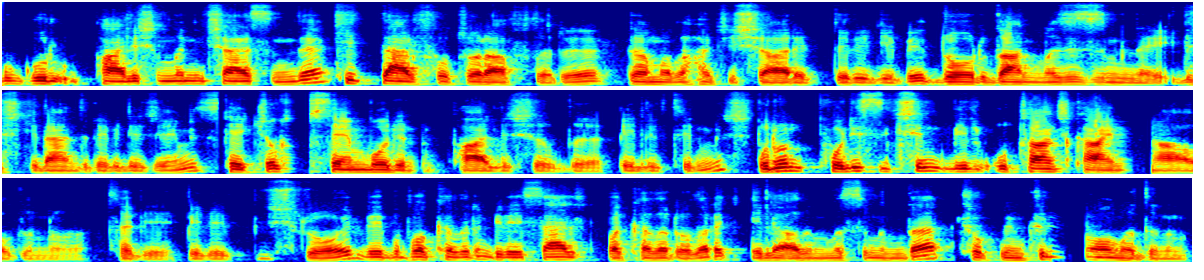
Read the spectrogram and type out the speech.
bu grup paylaşımların içerisinde Hitler fotoğrafları, gamalı haç işaretleri gibi doğrudan nazizmle ilişkilendirebileceğimiz pek çok sembolün paylaşıldığı belirtilmiş. Bunun polis için bir utanç kaynağı olduğunu tabii belirtmiş Roy ve bu vakaların bireysel vakalar olarak ele alınmasının da çok mümkün olmadığının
